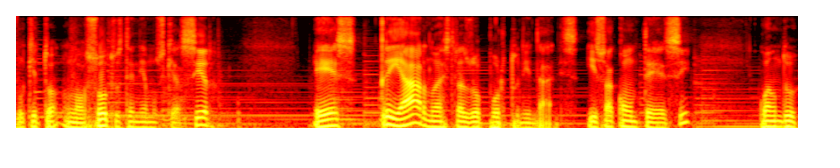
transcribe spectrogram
O que nós outros temos que fazer é criar nossas oportunidades. Isso acontece quando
